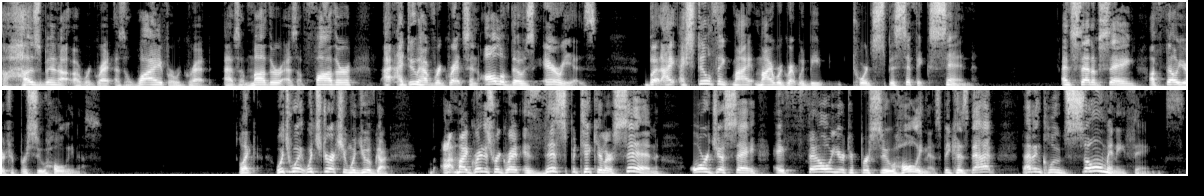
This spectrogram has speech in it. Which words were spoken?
a husband, a, a, regret as a wife, a regret as a mother, as a father. I, I do have regrets in all of those areas, but I, I still think my my regret would be towards specific sin instead of saying a failure to pursue holiness. Like, which way, which direction would you have gone? Uh, my greatest regret is this particular sin, or just say a failure to pursue holiness, because that, that includes so many things.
